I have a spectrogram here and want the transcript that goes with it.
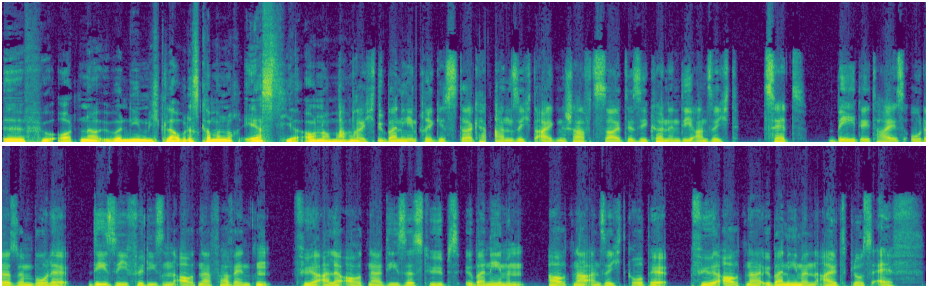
äh, für Ordner übernehmen. Ich glaube, das kann man noch erst hier auch noch machen. Abbrechen übernehmen Register Ansicht Eigenschaftsseite Sie können die Ansicht Z, B Details oder Symbole, die Sie für diesen Ordner verwenden, für alle Ordner dieses Typs übernehmen. Ordneransicht Gruppe, für Ordner übernehmen Alt plus F.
